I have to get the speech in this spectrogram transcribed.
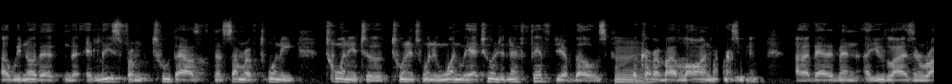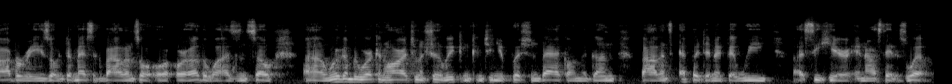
Uh, we know that at least from 2000, the summer of 2020 to 2021, we had 250 of those mm. recovered by law enforcement uh, that have been uh, utilized in robberies or domestic violence or, or, or otherwise. And so uh, we're going to be working hard to ensure that we can continue pushing back on the gun violence epidemic that we uh, see here in our state as well.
